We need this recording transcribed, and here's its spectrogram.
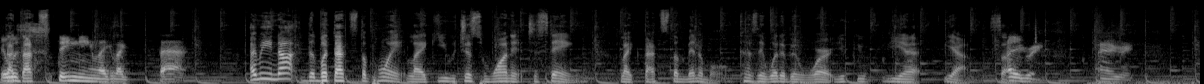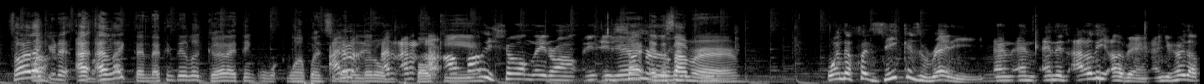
it that- was that's. stinging like like that. I mean, not, the, but that's the point. Like you just want it to sting. Like that's the minimal, because it would have been worse. You, could, yeah, yeah. So I agree. I agree. So I like your. I, I like them. I think they look good. I think w- once you I get a don't. little I, I, don't- bulky, I'll probably show them later on in, in yeah, summer. in the summer, when the physique is ready mm. and and and it's out of the oven and you hear the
